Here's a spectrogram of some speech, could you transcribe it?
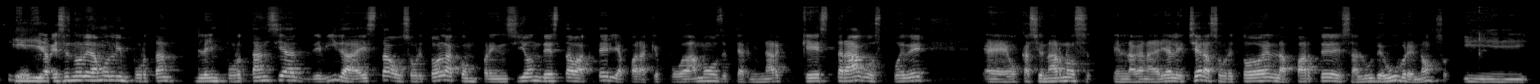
y a veces no le damos la, la importancia de vida a esta o sobre todo la comprensión de esta bacteria para que podamos determinar qué estragos puede eh, ocasionarnos en la ganadería lechera, sobre todo en la parte de salud de ubre, ¿no? Y,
